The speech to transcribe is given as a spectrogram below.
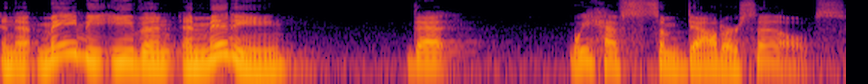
And that maybe even admitting that we have some doubt ourselves.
